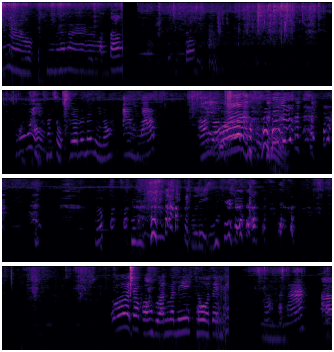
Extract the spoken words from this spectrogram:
มะนาวมีมะนาวต้อง มันสุกเยอะแล้วนะนี่เนาะอ้าวรับเอาโยนโอ้มายเป็นลิง โอ้ยเจ้าของสวนวันนี้โชว์เต็มที่นะอ่า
